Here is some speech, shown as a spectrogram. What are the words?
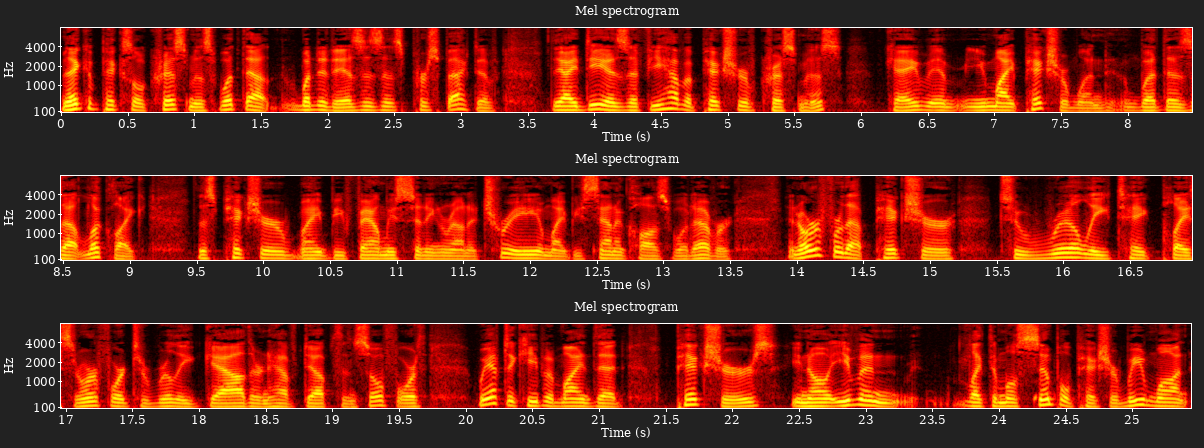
Megapixel christmas what that what it is is its perspective. The idea is if you have a picture of christmas Okay, you might picture one. What does that look like? This picture might be families sitting around a tree, it might be Santa Claus, whatever. In order for that picture to really take place, in order for it to really gather and have depth and so forth, we have to keep in mind that pictures, you know, even like the most simple picture, we want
